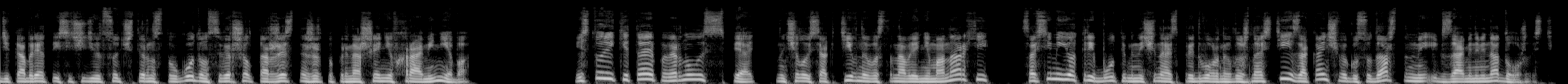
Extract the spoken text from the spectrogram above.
декабря 1914 года он совершил торжественное жертвоприношение в храме неба. История Китая повернулась вспять, началось активное восстановление монархии со всеми ее атрибутами, начиная с придворных должностей и заканчивая государственными экзаменами на должность.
